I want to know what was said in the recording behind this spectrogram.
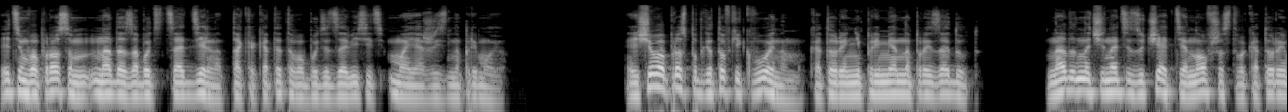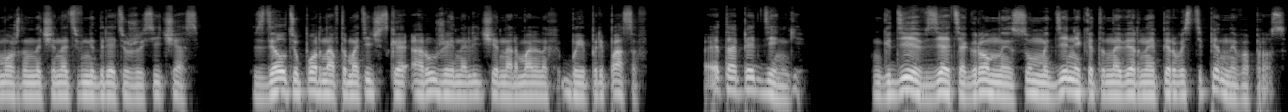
Этим вопросом надо заботиться отдельно, так как от этого будет зависеть моя жизнь напрямую. Еще вопрос подготовки к войнам, которые непременно произойдут. Надо начинать изучать те новшества, которые можно начинать внедрять уже сейчас. Сделать упор на автоматическое оружие и наличие нормальных боеприпасов. Это опять деньги. Где взять огромные суммы денег, это, наверное, первостепенный вопрос.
